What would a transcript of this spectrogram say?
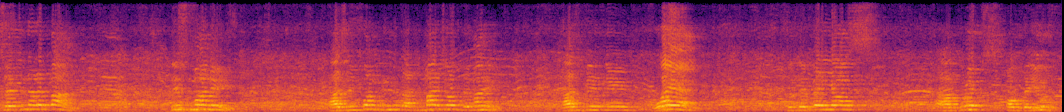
Centenary Bank this morning has informed you that much of the money has been uh, wired to the various uh, groups of the youth.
